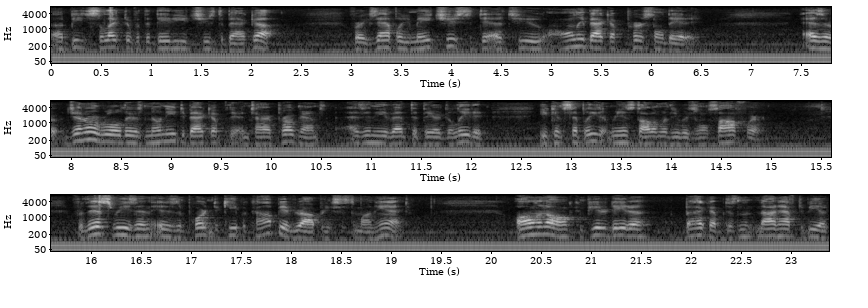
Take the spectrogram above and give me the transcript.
uh, be selective with the data you choose to back up. For example, you may choose to, da- to only back up personal data. As a general rule, there is no need to back up the entire programs, as in the event that they are deleted, you can simply reinstall them with the original software. For this reason, it is important to keep a copy of your operating system on hand. All in all, computer data backup does not have to be a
